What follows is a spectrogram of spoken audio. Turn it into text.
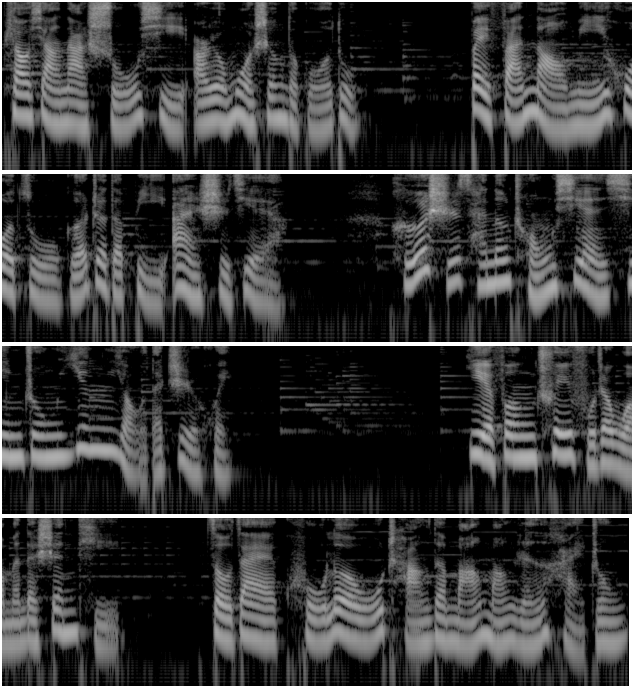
飘向那熟悉而又陌生的国度。被烦恼迷惑、阻隔着的彼岸世界啊，何时才能重现心中应有的智慧？夜风吹拂着我们的身体，走在苦乐无常的茫茫人海中，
